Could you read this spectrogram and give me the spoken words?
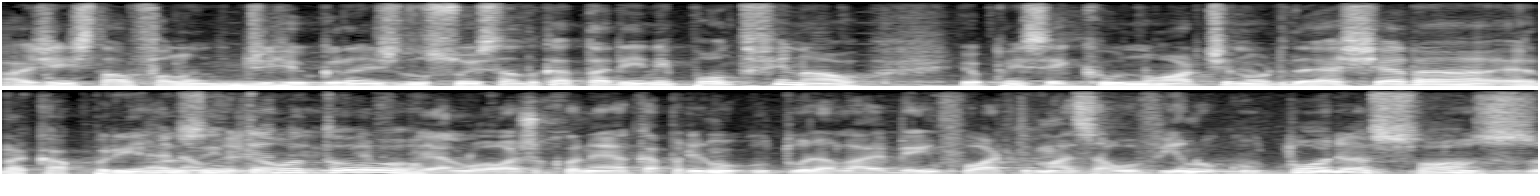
a gente estava falando de Rio Grande do Sul e Santa Catarina e ponto final. Eu pensei que o norte e nordeste era, era caprinos, é, não, então é, eu tô... É, é, lógico, né? A caprinocultura lá é bem forte, mas a ovinocultura, Olha só. Os,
